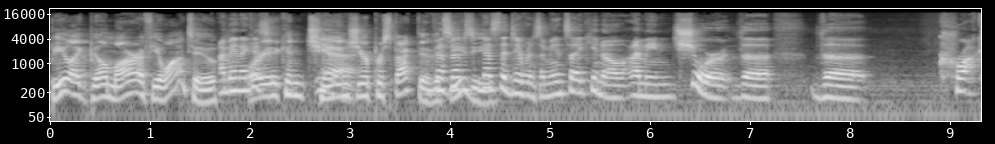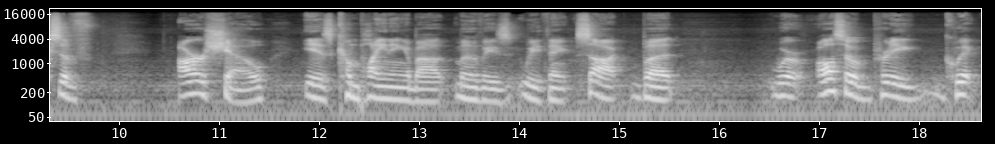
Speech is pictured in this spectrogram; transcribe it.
be like Bill Maher if you want to. I mean, I or you can change yeah. your perspective. Because It's that's, easy. that's the difference. I mean, it's like you know. I mean, sure, the the crux of our show is complaining about movies we think suck, but we're also pretty quick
